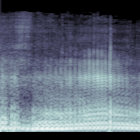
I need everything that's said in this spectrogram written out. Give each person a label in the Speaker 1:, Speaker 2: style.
Speaker 1: Mm-hmm.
